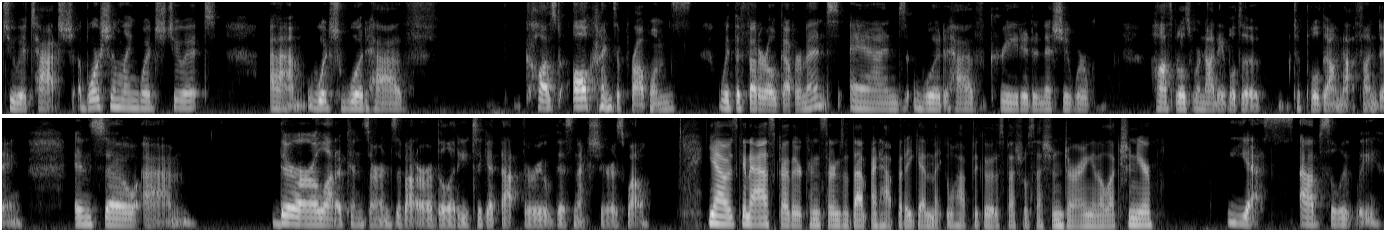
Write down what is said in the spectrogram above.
to attach abortion language to it, um, which would have caused all kinds of problems with the federal government and would have created an issue where hospitals were not able to to pull down that funding, and so. Um, there are a lot of concerns about our ability to get that through this next year as well. Yeah, I was going to ask are there concerns that that might happen again, that you'll have to go to special session during an election year? Yes, absolutely.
